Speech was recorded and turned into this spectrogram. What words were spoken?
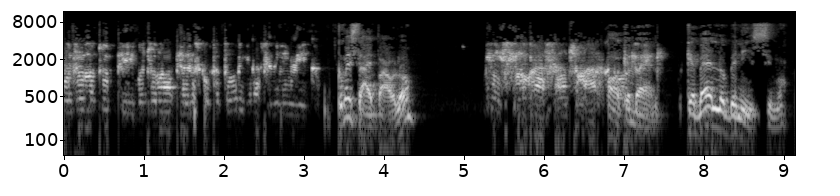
buongiorno a tutti, buongiorno anche agli ascoltatori, grazie dell'invito. Come stai Paolo? Benissimo, grazie, non c'è Marco. Oh, che bello, che bello, benissimo.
